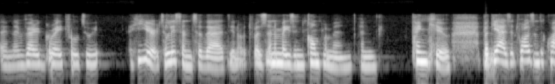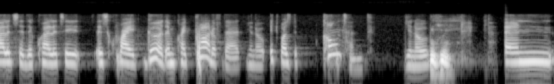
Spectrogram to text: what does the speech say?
And I'm very grateful to hear, to listen to that. You know, it was an amazing compliment. And thank you. But yes, it wasn't the quality. The quality is quite good. I'm quite proud of that. You know, it was the content, you know. Mm-hmm. And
